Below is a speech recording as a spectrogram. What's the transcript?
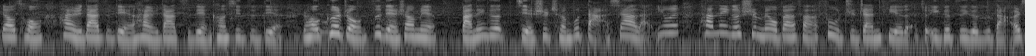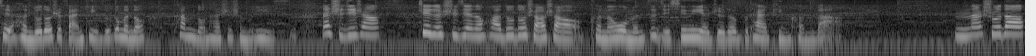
要从汉语大字典、汉语大词典、康熙字典，然后各种字典上面把那个解释全部打下来，因为他那个是没有办法复制粘贴的，就一个字一个字打，而且很多都是繁体字，根本都看不懂它是什么意思。但实际上这个事件的话，多多少少可能我们自己心里也觉得不太平衡吧。嗯，那说到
